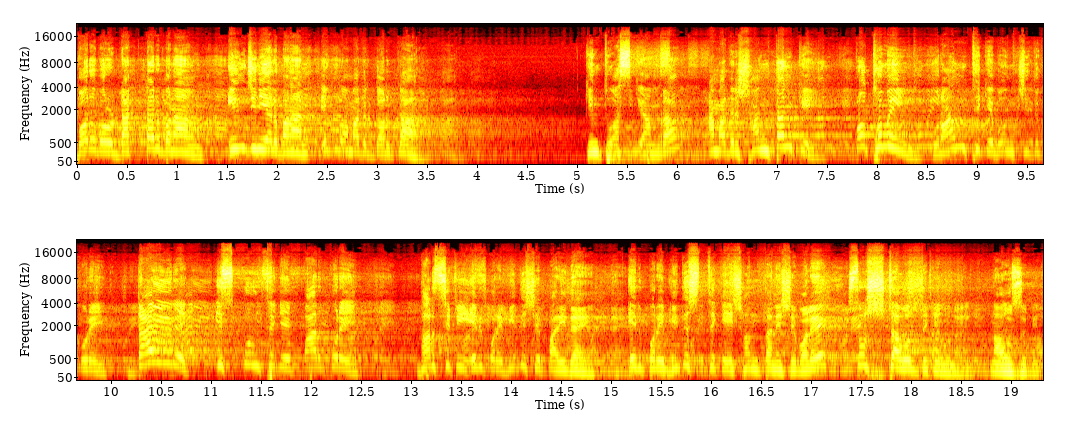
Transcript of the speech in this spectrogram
বড় বড় ডাক্তার বানান, ইঞ্জিনিয়ার বানান, এগুলো আমাদের দরকার। কিন্তু আজকে আমরা আমাদের সন্তানকে প্রথমেই কোরআন থেকে বঞ্চিত করে ডাইরেক্ট স্কুল থেকে পার করে ভার্সিটি এরপরে বিদেশে পাড়ি দেয়। এরপরে বিদেশ থেকে সন্তান এসে বলে, স্রষ্টা বলতে কেউ নাই। নাউজুবিল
